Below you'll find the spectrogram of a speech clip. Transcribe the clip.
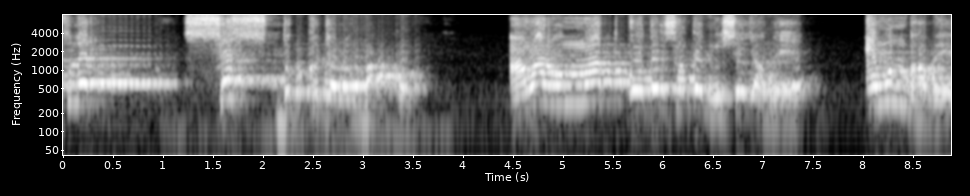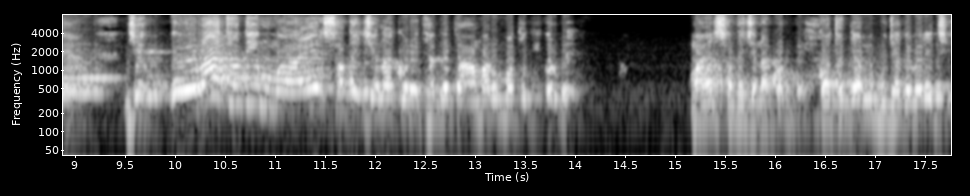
রাসূলের শেষ দুঃখজনক বাক্য, আমার উম্মত ওদের সাথে মিশে যাবে এমন ভাবে যে ওরা যদি মায়ের সাথে জেনা করে থাকে, তো আমার উম্মত কি করবে? মায়ের সাথে জেনা করবে। কথা কি আমি বুঝাতে পেরেছি?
